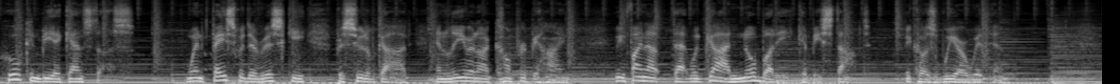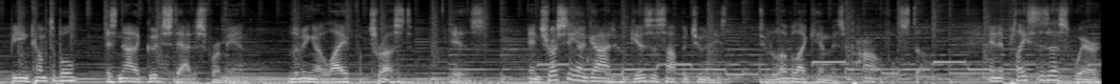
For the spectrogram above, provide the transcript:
who can be against us?" When faced with the risky pursuit of God and leaving our comfort behind, we find out that with God nobody can be stopped because we are with Him. Being comfortable is not a good status for a man. Living a life of trust is. And trusting a God who gives us opportunities to love like Him is powerful stuff. And it places us where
